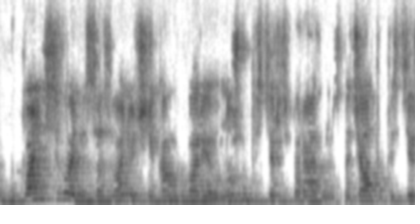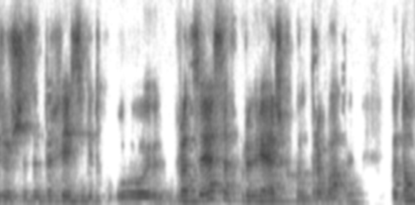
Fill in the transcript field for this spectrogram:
буквально сегодня созвоню ученикам говорила, нужно тестировать по-разному. Сначала ты тестируешь из интерфейса процессов, проверяешь, как он отрабатывает. Потом,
